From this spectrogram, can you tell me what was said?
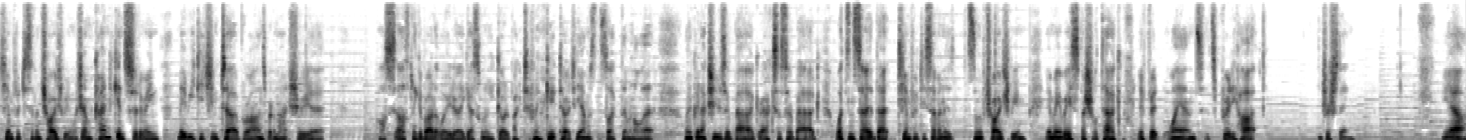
TM57 Charge Beam, which I'm kind of considering maybe teaching to Bronze, but I'm not sure yet. I'll, I'll think about it later, I guess, when we go back to, when get to our TMs and select them and all that. When we can actually use our bag or access our bag. What's inside that TM57 is Smooth Charge Beam. It may raise special attack if it lands. It's pretty hot. Interesting. Yeah.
